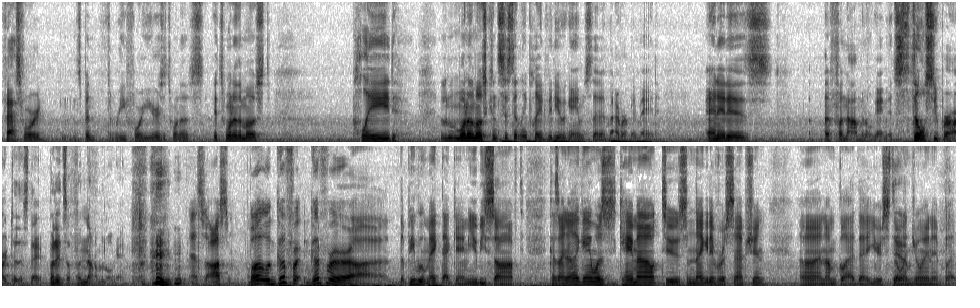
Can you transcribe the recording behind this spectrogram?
fast forward, it's been three four years. It's one of those, it's one of the most played, one of the most consistently played video games that have ever been made, and it is a phenomenal game. It's still super hard to this day, but it's a phenomenal game. That's awesome. Well, good for good for uh, the people who make that game, Ubisoft, because I know the game was came out to some negative reception, uh, and I'm glad that you're still yeah. enjoying it. But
